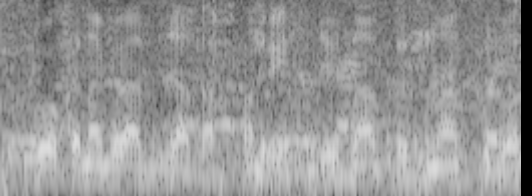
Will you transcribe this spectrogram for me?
Сколько наград взято, смотри, 19-18 год.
